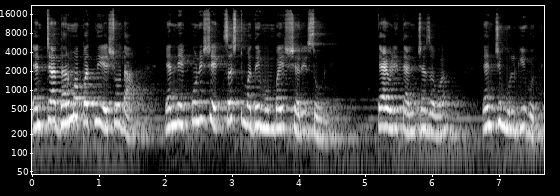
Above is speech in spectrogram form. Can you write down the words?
यांच्या धर्मपत्नी यशोदा यांनी एकोणीसशे एकसष्टमध्ये मुंबईत शरीर सोडले. त्यावेळी त्यांच्याजवळ त्यांची मुलगी होती.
